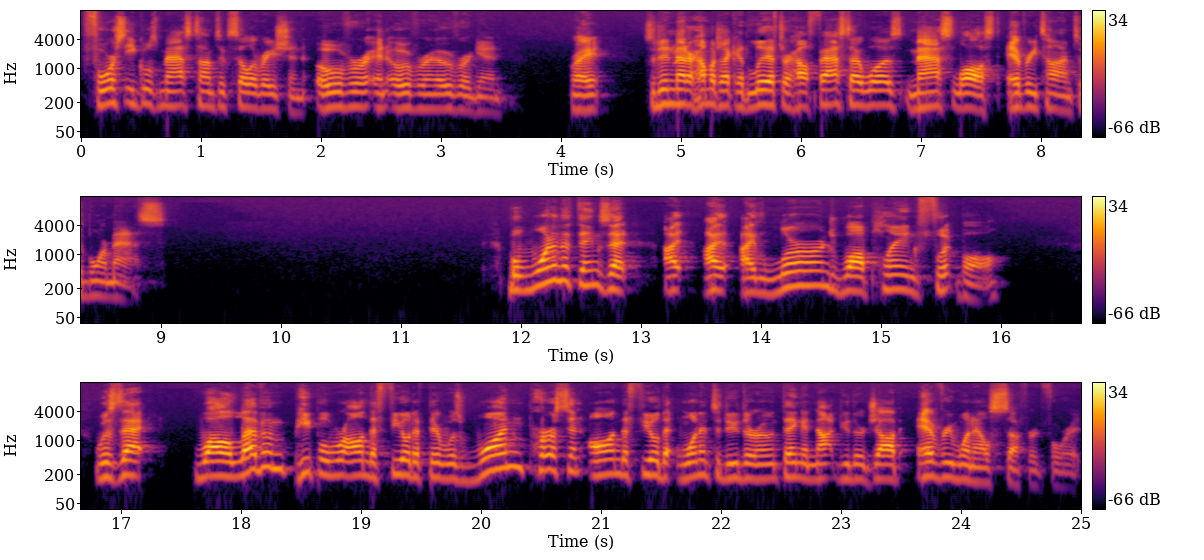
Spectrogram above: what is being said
Force equals mass times acceleration over and over and over again, right? So it didn't matter how much I could lift or how fast I was, mass lost every time to more mass. But one of the things that I, I, I learned while playing football was that while 11 people were on the field, if there was one person on the field that wanted to do their own thing and not do their job, everyone else suffered for it.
